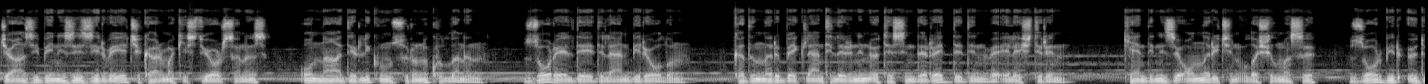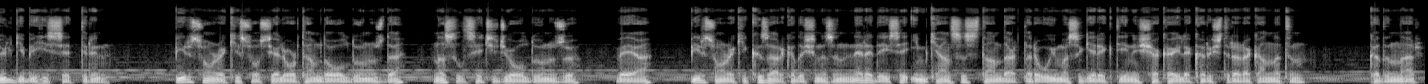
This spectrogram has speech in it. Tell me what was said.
Cazibenizi zirveye çıkarmak istiyorsanız o nadirlik unsurunu kullanın. Zor elde edilen biri olun. Kadınları beklentilerinin ötesinde reddedin ve eleştirin. Kendinizi onlar için ulaşılması zor bir ödül gibi hissettirin. Bir sonraki sosyal ortamda olduğunuzda nasıl seçici olduğunuzu veya bir sonraki kız arkadaşınızın neredeyse imkansız standartlara uyması gerektiğini şakayla karıştırarak anlatın. Kadınlar,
